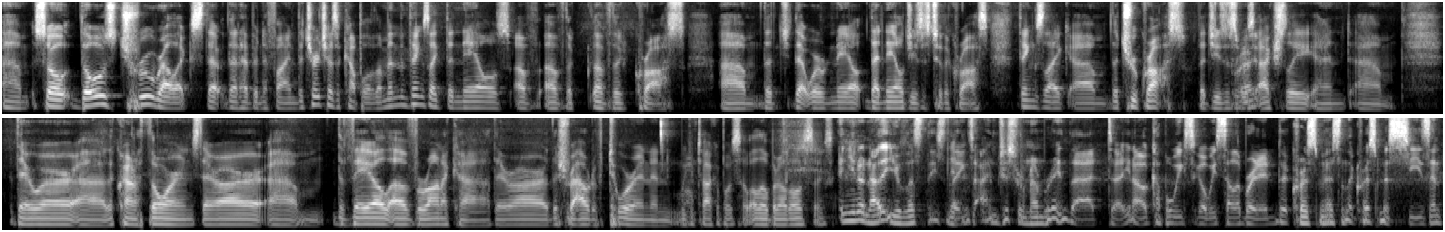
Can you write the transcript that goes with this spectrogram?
um, so those true relics that, that have been defined, the church has a couple of them, and then things like the nails of, of the of the cross um, that that were nail that nailed Jesus to the cross. Things like um, the true cross that Jesus was actually, and um, there were uh, the crown of thorns. There are um, the veil of Veronica. There are the shroud of Turin, and we can talk about some, a little bit of those things. And you know, now that you list these things, I'm just remembering that uh, you know a couple weeks ago we celebrated the Christmas and the Christmas season,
